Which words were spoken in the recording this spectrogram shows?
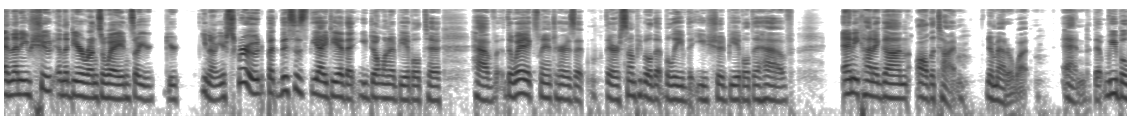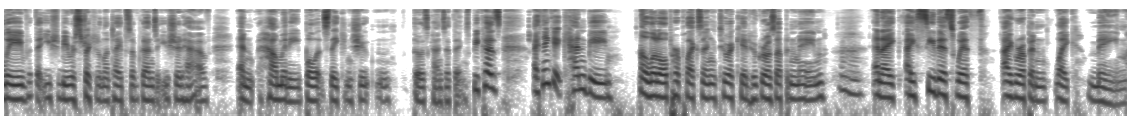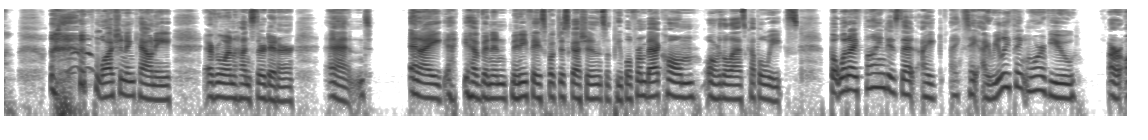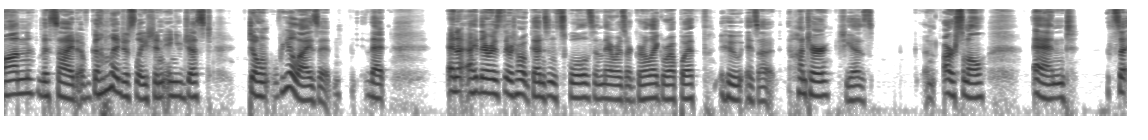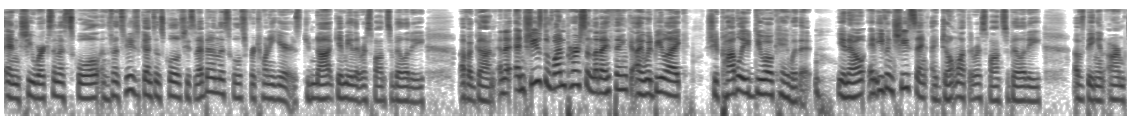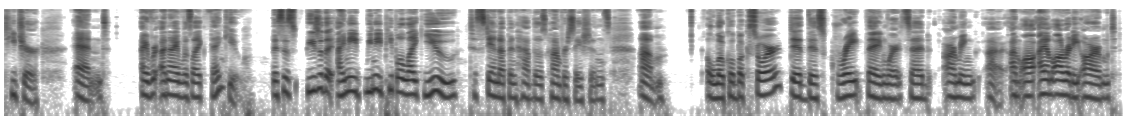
And then you shoot and the deer runs away. And so you're, you're, you know, you're screwed. But this is the idea that you don't want to be able to have the way I explained it to her is that there are some people that believe that you should be able to have any kind of gun all the time, no matter what. And that we believe that you should be restricted on the types of guns that you should have and how many bullets they can shoot and those kinds of things. Because I think it can be a little perplexing to a kid who grows up in Maine. Mm-hmm. And I, I see this with, I grew up in like Maine, Washington County. Everyone hunts their dinner. And and I have been in many Facebook discussions with people from back home over the last couple weeks. But what I find is that I, I say, I really think more of you are on the side of gun legislation and you just don't realize it. That, and I, there was, there were about guns in schools and there was a girl I grew up with who is a hunter. She has an arsenal and so, and she works in a school and so she needs guns in school. She said, I've been in the schools for 20 years. Do not give me the responsibility of a gun. And, and she's the one person that I think I would be like, she'd probably do okay with it, you know? And even she's saying, I don't want the responsibility of being an armed teacher. And I, and I was like, thank you. This is, these are the, I need, we need people like you to stand up and have those conversations. Um, a local bookstore did this great thing where it said arming uh, I'm al- I am already armed.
